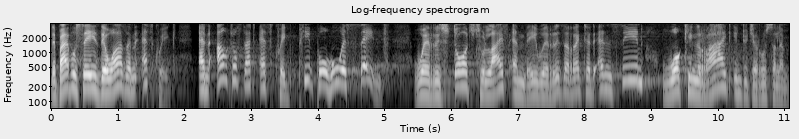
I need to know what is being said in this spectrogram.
the Bible says there was an earthquake, and out of that earthquake, people who were saints were restored to life and they were resurrected and seen walking right into Jerusalem.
